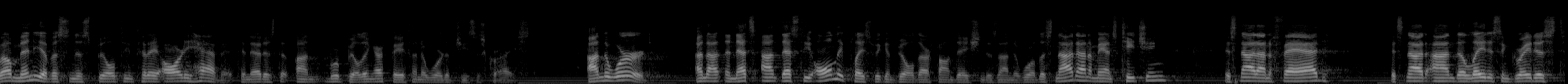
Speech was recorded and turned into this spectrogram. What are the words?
Well, many of us in this building today already have it, and that is that on, we're building our faith on the Word of Jesus Christ. On the Word. And, on, and that's, on, that's the only place we can build our foundation is on the Word. It's not on a man's teaching. It's not on a fad. It's not on the latest and greatest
